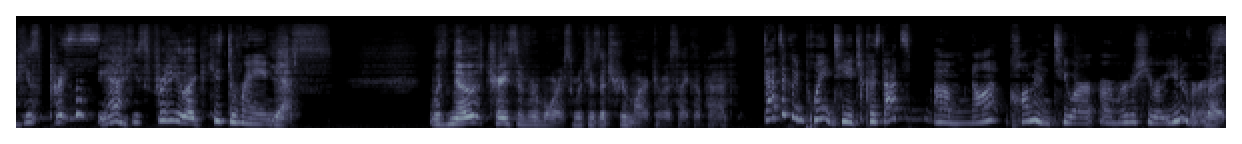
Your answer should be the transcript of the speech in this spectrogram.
He's pretty. Is- Yeah, he's pretty like. he's deranged. Yes. With no trace of remorse, which is a true mark of a psychopath. that's a good point, Teach, because that's um not common to our our Murder She Wrote universe. Right.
